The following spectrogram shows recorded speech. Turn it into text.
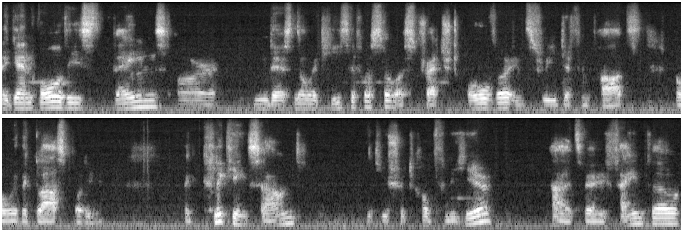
Again, all these veins are, there's no adhesive or so, are stretched over in three different parts over the glass body. The clicking sound that you should hopefully hear, uh, it's very faint though,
